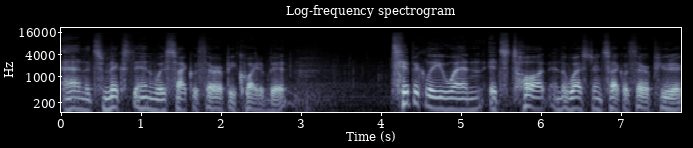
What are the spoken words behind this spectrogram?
and it's mixed in with psychotherapy quite a bit. Typically, when it's taught in the Western psychotherapeutic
